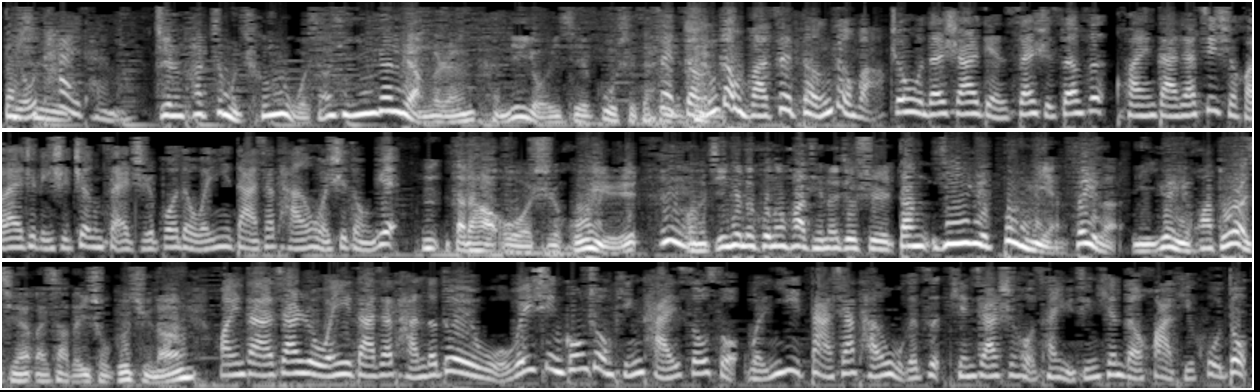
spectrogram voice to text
刘太太嘛。既然他这么称，我相信应该两个人肯定有一些故事在再。等等吧，再等等吧。中午的十二点三十三分，欢迎大家继续回来，这里是正在直播的文艺大家谈，我是董月。嗯，大家好，我是胡宇。嗯我们今天的互动话题呢，就是当音乐不免费了，你愿意花多少钱来下载一首歌曲呢？欢迎大家加入文艺大家谈的队伍，微信公众平台搜索“文艺大家谈”五个字，添加之后参与今天的话题互动。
